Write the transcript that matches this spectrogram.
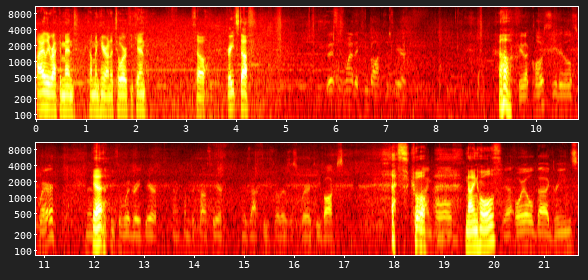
Highly recommend coming here on a tour if you can. So, great stuff. This is one of the tee boxes here. Oh, If you look close, see the little square? Yeah. There's a piece of wood right here. Kind of comes across here. There's that piece. So there's a square tee box. That's cool. Nine holes. Nine holes. Yeah, oiled uh, greens.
